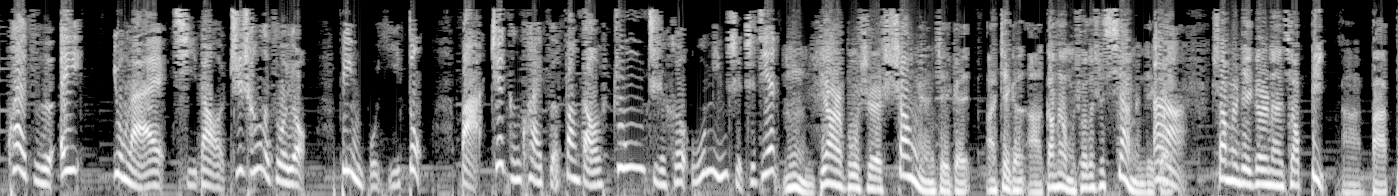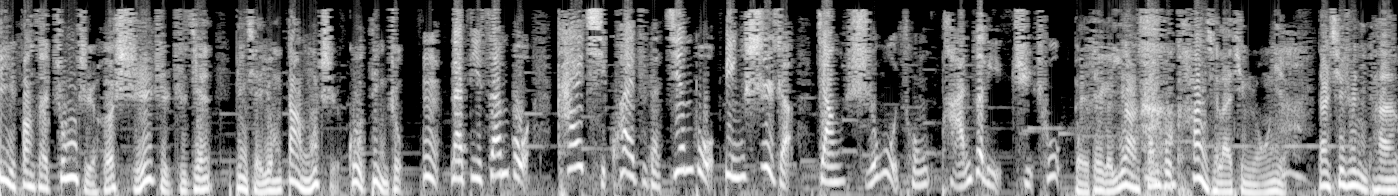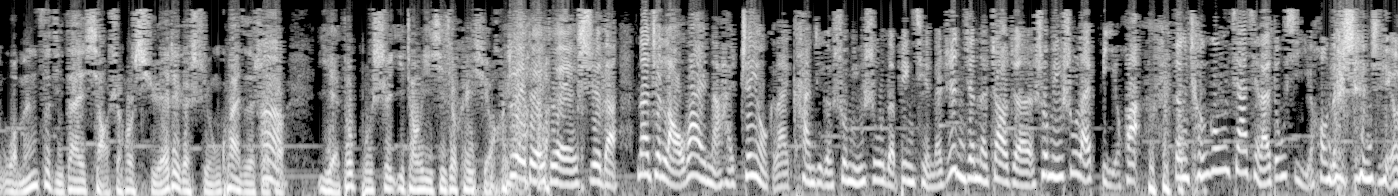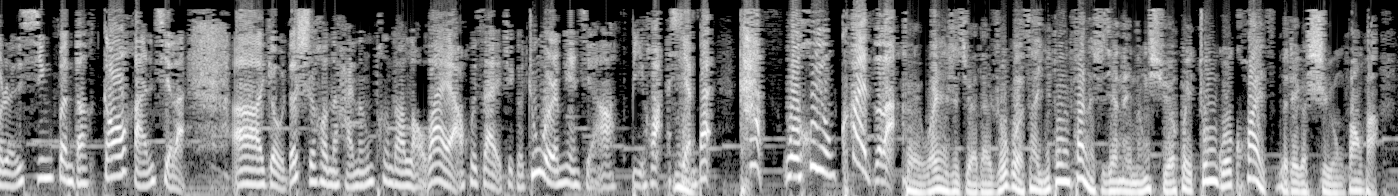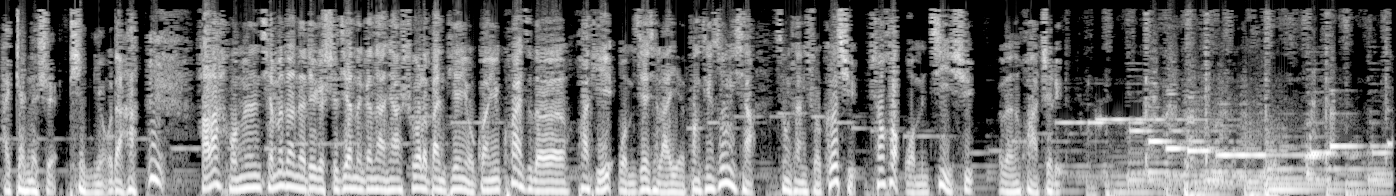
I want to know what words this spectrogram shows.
筷子 A 用来起到支撑的作用，并不移动。把这根筷子放到中指和无名指之间。嗯，第二步是上面这根啊，这根啊，刚才我们说的是下面这根，啊、上面这根呢叫臂啊，把臂放在中指和食指之间，并且用大拇指固定住。嗯，那第三步，开启筷子的尖部，并试着将食物从盘子里取出。对，这个一二三步看起来挺容易，但其实你看，我们自己在小时候学这个使用筷子的时候，嗯、也都不是一朝一夕就可以学会的。对对对，是的。那这老外呢，还真有来看这个说明书的，并且呢，认真的照着说明书来比划。等成功夹起来东西以后呢，甚至有人兴奋的高喊起来。啊、呃，有的时候呢，还能碰到老外啊，会在这个中国人面前啊比划显摆，嗯、看我会用筷子了。对我也是觉得，如果在一顿饭的时间内能学会中国筷子的这个使用方法，还真的是挺牛的哈。嗯，好了，我们前半段的这个时间呢，跟大家说了半天有关于筷子的话题，我们接下来也放轻松一下，送上一首歌曲，稍后我们继续文化之旅。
